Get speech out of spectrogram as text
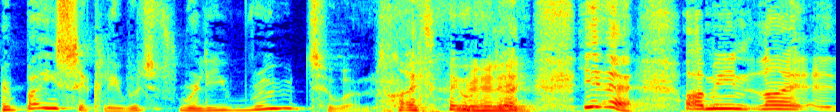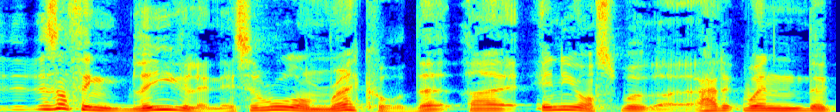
who basically were just really rude to him. Like, they Really? Were, yeah, I mean, like, there's nothing legal in this. They're all on record that uh, Ineos were, uh, had it when the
